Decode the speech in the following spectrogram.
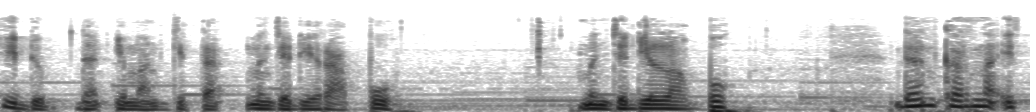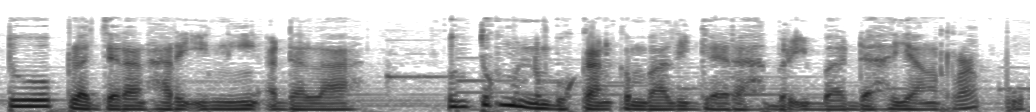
hidup dan iman kita menjadi rapuh, menjadi lapuk. Dan karena itu, pelajaran hari ini adalah untuk menumbuhkan kembali gairah beribadah yang rapuh.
